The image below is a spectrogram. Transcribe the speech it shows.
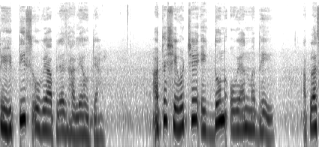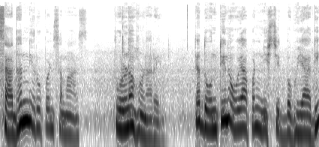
तेहतीस ओव्या आपल्या झाल्या होत्या. आता शेवटच्या एक दोन ओव्यांमध्ये आपला साधन निरूपण समास पूर्ण होणार आहे. त्या दोन तीन ओव्या आपण निश्चित बघूया आधी.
